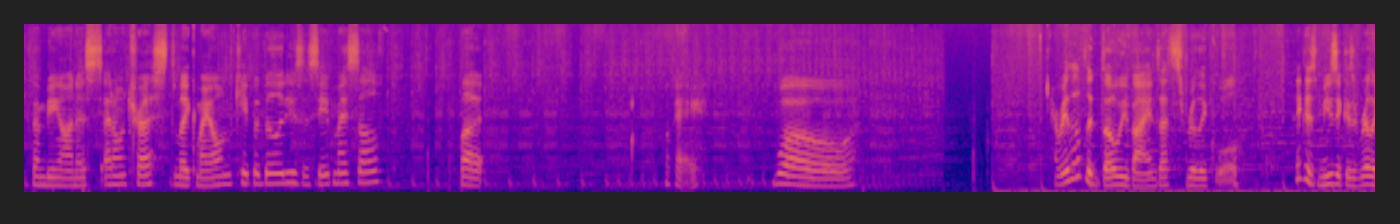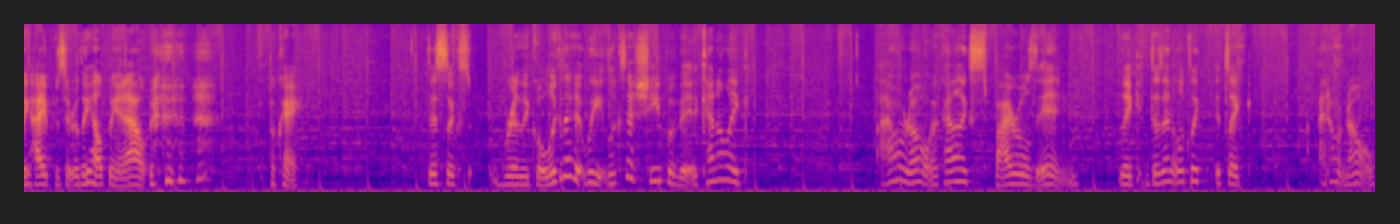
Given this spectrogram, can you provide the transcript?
if I'm being honest. I don't trust, like, my own capabilities to save myself. But... Okay. Whoa. I really love the glowy vines. That's really cool. I think this music is really hype. Is it really helping it out? Okay. This looks really cool. Look at it. Wait, look at the shape of it. It kind of like, I don't know. It kind of like spirals in. Like, doesn't it look like it's like, I don't know.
